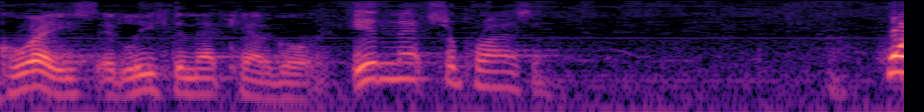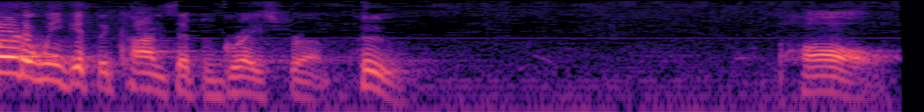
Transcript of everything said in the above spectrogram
grace, at least in that category. Isn't that surprising? Where do we get the concept of grace from? Who? Paul.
